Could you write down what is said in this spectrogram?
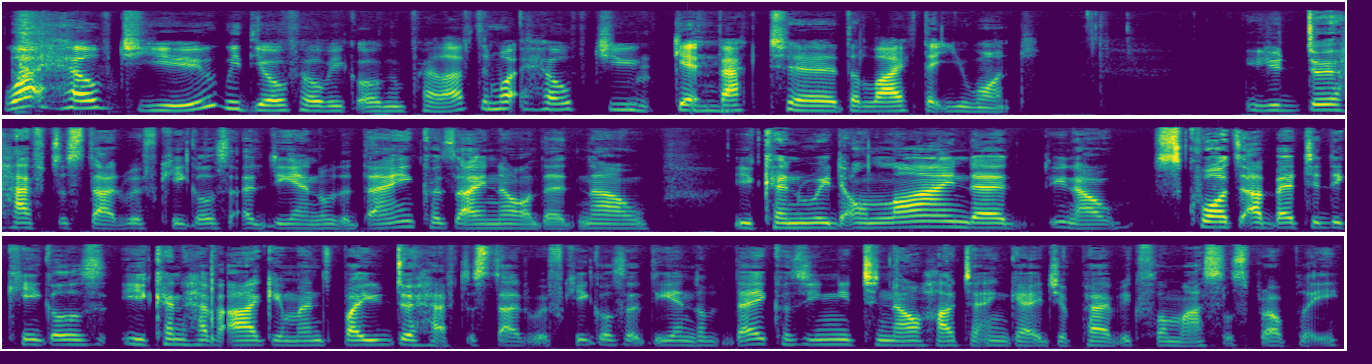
What helped you with your pelvic organ prolapse, and what helped you get back to the life that you want? You do have to start with Kegels at the end of the day because I know that now you can read online that you know squats are better than Kegels. You can have arguments, but you do have to start with Kegels at the end of the day because you need to know how to engage your pelvic floor muscles properly,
